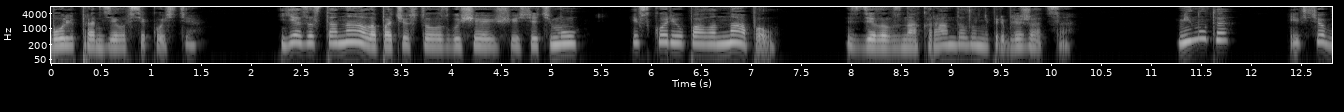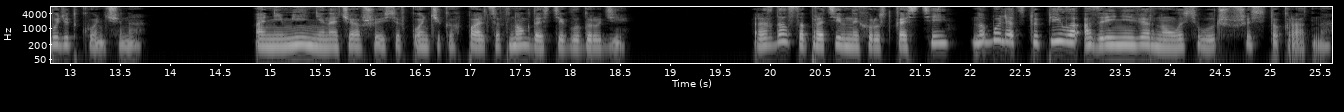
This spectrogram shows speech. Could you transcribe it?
Боль пронзила все кости. Я застонала, почувствовав сгущающуюся тьму, и вскоре упала на пол, сделав знак Рандалу не приближаться. Минута, и все будет кончено. А не менее начавшееся в кончиках пальцев ног достигло груди. Раздался противный хруст костей, но боль отступила, а зрение вернулось, улучшившись стократно.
